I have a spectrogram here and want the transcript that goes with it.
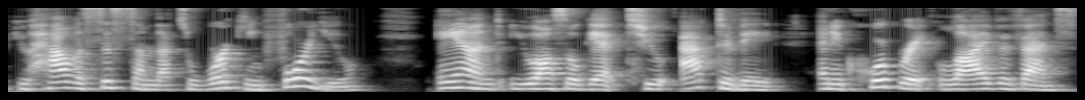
You have a system that's working for you and you also get to activate and incorporate live events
